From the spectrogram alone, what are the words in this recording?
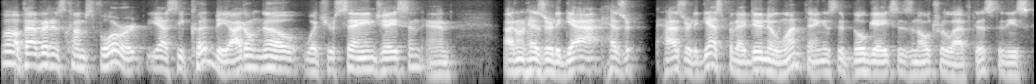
Well, if evidence comes forward, yes, he could be. I don't know what you're saying, Jason, and I don't hazard a, ga- hazard, hazard a guess, but I do know one thing is that Bill Gates is an ultra leftist and he's,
